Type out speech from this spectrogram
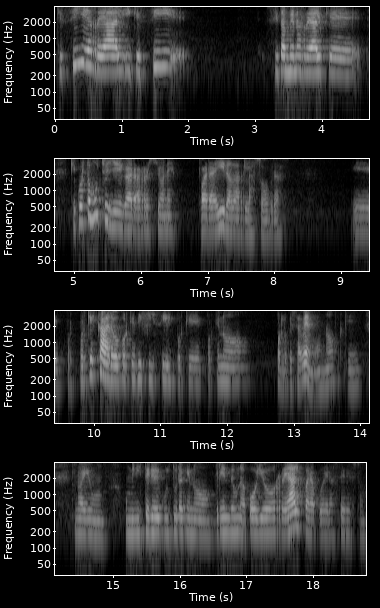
que sí es real y que sí sí también es real que, cuesta mucho llegar a regiones para ir a dar las obras. Eh, porque es caro, porque es difícil, porque, porque no, por lo que sabemos, ¿no? Porque no hay un, Ministerio de Cultura que nos brinde un apoyo real para poder hacer eso.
